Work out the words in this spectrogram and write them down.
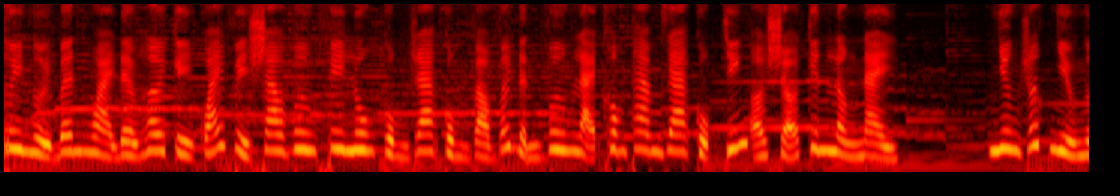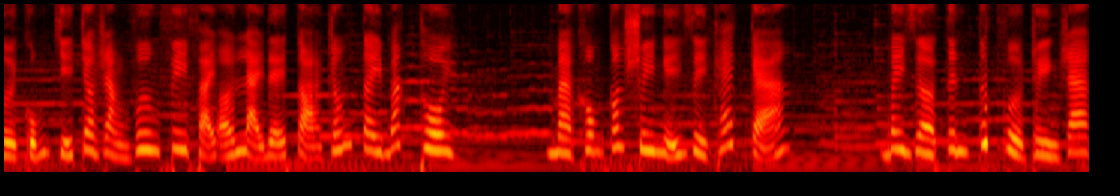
Tuy người bên ngoài đều hơi kỳ quái vì sao Vương Phi luôn cùng ra cùng vào với định Vương lại không tham gia cuộc chiến ở sở kinh lần này. Nhưng rất nhiều người cũng chỉ cho rằng Vương Phi phải ở lại để tọa trấn Tây Bắc thôi, Mà không có suy nghĩ gì khác cả. Bây giờ tin tức vừa truyền ra,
